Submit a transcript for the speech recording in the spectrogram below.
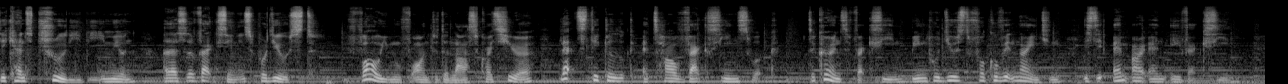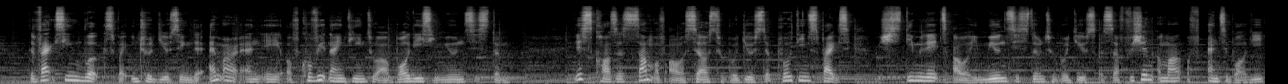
they can't truly be immune unless a vaccine is produced. Before we move on to the last criteria, let's take a look at how vaccines work. The current vaccine being produced for COVID-19 is the mRNA vaccine. The vaccine works by introducing the mRNA of COVID-19 to our body's immune system. This causes some of our cells to produce the protein spikes which stimulates our immune system to produce a sufficient amount of antibody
